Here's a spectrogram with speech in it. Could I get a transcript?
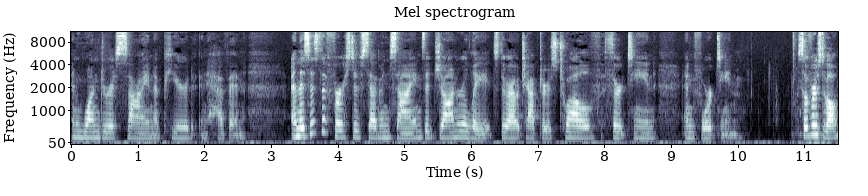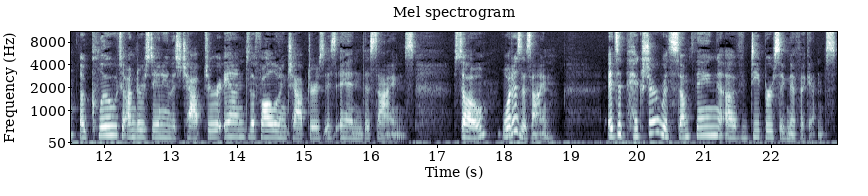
and wondrous sign appeared in heaven. And this is the first of seven signs that John relates throughout chapters 12, 13, and 14. So, first of all, a clue to understanding this chapter and the following chapters is in the signs. So, what is a sign? It's a picture with something of deeper significance.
